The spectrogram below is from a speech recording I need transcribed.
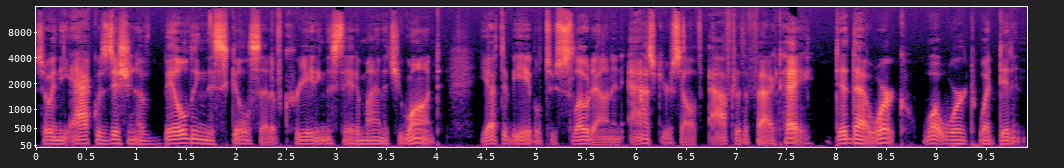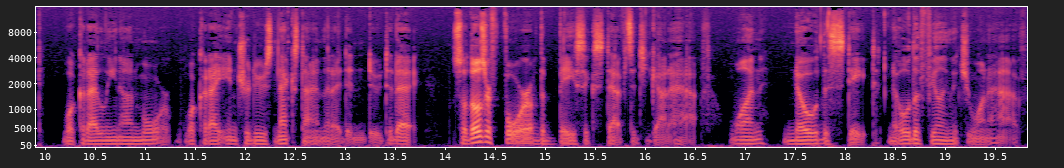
So, in the acquisition of building the skill set of creating the state of mind that you want, you have to be able to slow down and ask yourself after the fact hey, did that work? What worked? What didn't? What could I lean on more? What could I introduce next time that I didn't do today? So, those are four of the basic steps that you got to have. One, know the state, know the feeling that you want to have.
